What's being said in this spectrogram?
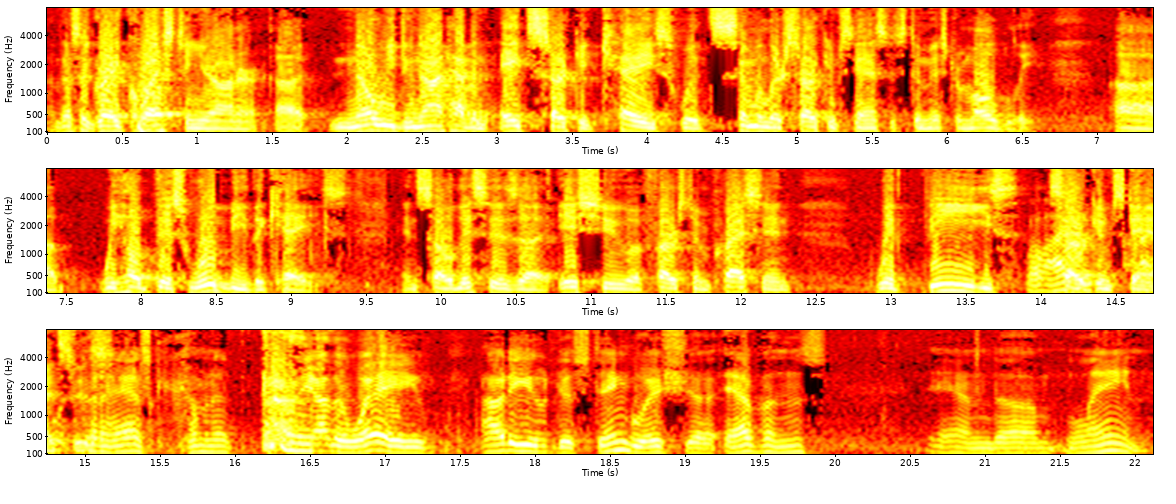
That's a great question, Your Honor. Uh, no, we do not have an Eighth Circuit case with similar circumstances to Mr. Mobley. Uh, we hope this would be the case. And so this is an issue of first impression with these Well, I was- circumstances. I was going to ask, coming it the other way, how do you distinguish uh, Evans and um, Lane?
